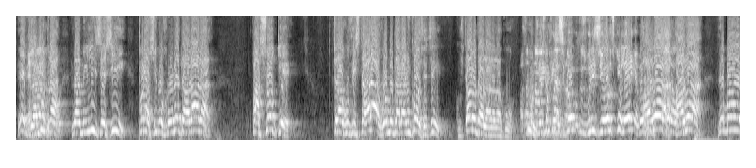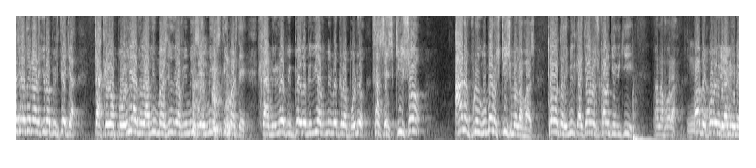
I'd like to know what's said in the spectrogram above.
Έχεις Έλα, να μούτρα σου πω. να μιλήσεις εσύ, πρασινοφρουρέτα λάρα, πασόκε, τραγουδισταρά, εγώ είμαι ταλαρικός έτσι. Κουστάρω τα λάρα να ακούω. Φουλ, και στο κλασικό που τους βρίζει όλους και λέει εγώ θα Αλλά, πάρω. αλλά, δεν πάει για τον αργύρο πιφτέκια. Τα κρεοπολία δηλαδή που μας δίνουν διαφημίσεις εμείς τι είμαστε χαμηλό επίπεδο επειδή διαφημίζουμε κρεοπολίο θα σε σκίσω άνευ προηγουμένως σκίσιμο θα φας. Τώρα το θυμήθηκα κι άλλο να σου κάνω και ειδική αναφορά. Πάμε επόμενη γραμμή ναι.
